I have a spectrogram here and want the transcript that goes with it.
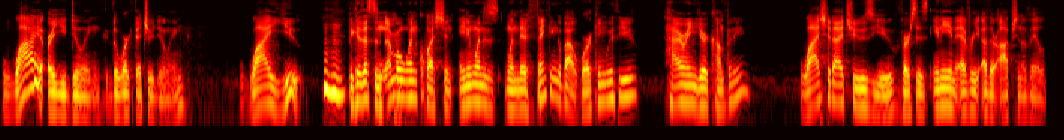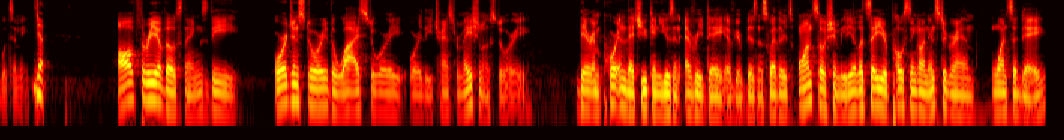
Why are you doing the work that you're doing? Why you? Mm-hmm. Because that's the number one question anyone is when they're thinking about working with you, hiring your company. Why should I choose you versus any and every other option available to me? Yep. All three of those things, the origin story, the why story, or the transformational story, they're important that you can use in every day of your business, whether it's on social media. Let's say you're posting on Instagram once a day.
